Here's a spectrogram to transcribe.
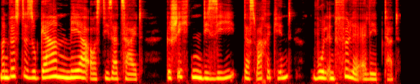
Man wüsste so gern mehr aus dieser Zeit, Geschichten, die sie, das wache Kind, wohl in Fülle erlebt hat.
